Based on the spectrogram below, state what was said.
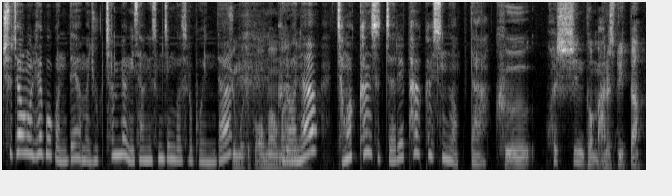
추정을 해보건데 아마 6천 명 이상이 숨진 것으로 보인다. 규모도 어마어마하네. 그러나 정확한 숫자를 파악할 수는 없다. 그 훨씬 더 많을 수도 있다.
